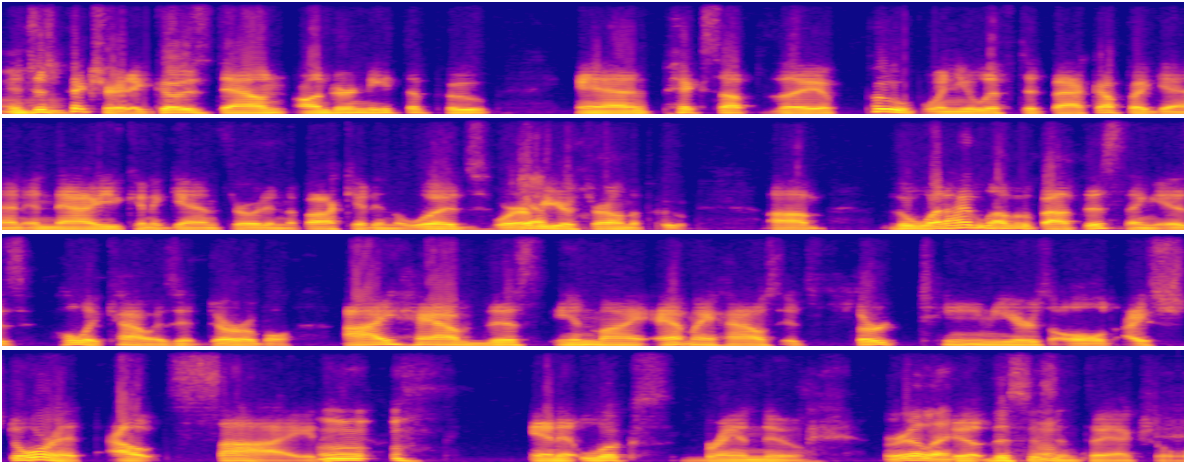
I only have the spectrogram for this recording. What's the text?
And Mm-hmm. just picture it. It goes down underneath the poop and picks up the poop when you lift it back up again. And now you can again throw it in the bucket, in the woods, wherever Yep. you're throwing the poop. Um, the what I love about this thing is, holy cow, is it durable? I have this in my at my house. It's 13 years old. I store it outside, Mm, and it looks brand new. really? Yeah, this Hmm. isn't the actual.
